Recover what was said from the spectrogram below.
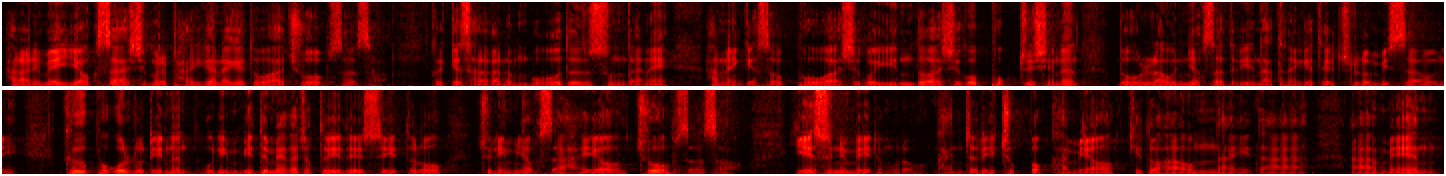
하나님의 역사하심을 발견하게 도와 주옵소서. 그렇게 살아가는 모든 순간에 하나님께서 보호하시고 인도하시고 복 주시는 놀라운 역사들이 나타나게 될 줄로 믿사오니 그 복을 누리는 우리 믿음의 가족들이 될 수 있도록 주님 역사하여 주옵소서. 예수님의 이름으로 간절히 축복하며 기도하옵나이다. 아멘.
